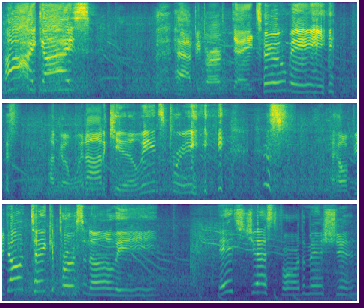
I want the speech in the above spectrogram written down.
Hi, guys! Happy birthday to me! I'm going on a killing spree! I hope you don't take it personally. It's just for the mission.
